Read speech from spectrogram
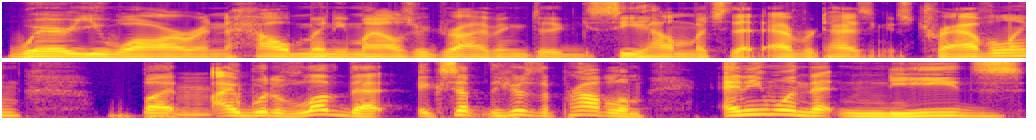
where you are and how many miles you're driving to see how much that advertising is traveling. But mm-hmm. I would have loved that except here's the problem. Anyone that needs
